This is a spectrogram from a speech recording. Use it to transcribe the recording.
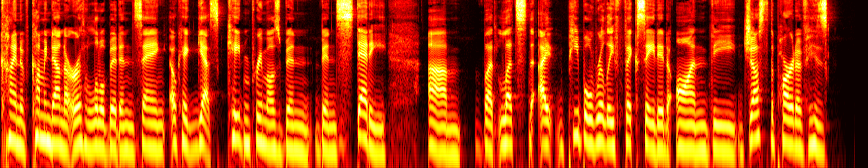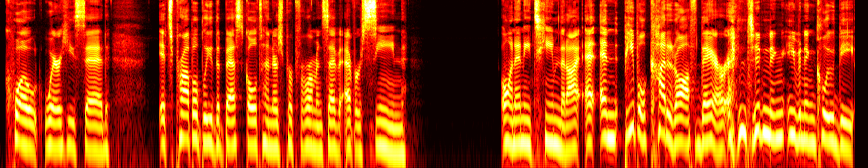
kind of coming down to earth a little bit and saying, okay, yes, Cayden Primeau's been been steady. Um, but let's I people really fixated on the just the part of his quote where he said, It's probably the best goaltender's performance I've ever seen on any team that I and people cut it off there and didn't even include the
